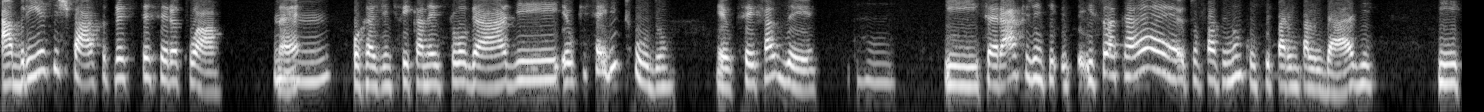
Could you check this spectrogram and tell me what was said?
abrir esse espaço para esse terceiro atuar, né? Uhum. Porque a gente fica nesse lugar de eu que sei de tudo, eu que sei fazer. Uhum. E será que a gente. Isso até eu estou fazendo um curso de parentalidade e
